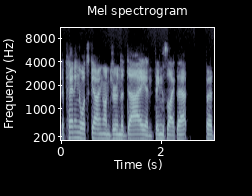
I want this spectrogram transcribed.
depending on what's going on during the day and things like that, but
